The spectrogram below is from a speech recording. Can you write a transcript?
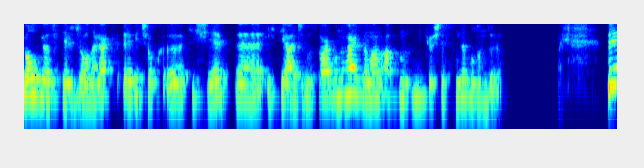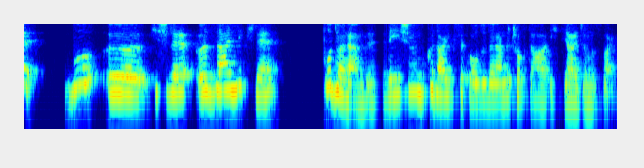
yol gösterici olarak e, birçok e, kişiye e, ihtiyacımız var. Bunu her zaman aklınızın bir köşesinde bulundurun. Ve bu kişilere özellikle bu dönemde, değişimin bu kadar yüksek olduğu dönemde çok daha ihtiyacımız var.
